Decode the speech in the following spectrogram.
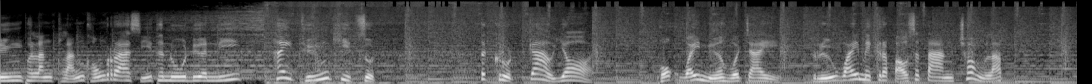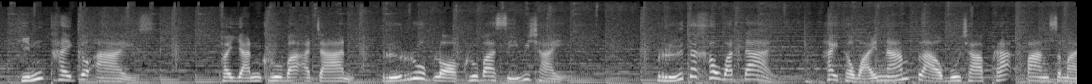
ดึงพลังขลังของราศีธนูเดือนนี้ให้ถึงขีดสุด ตะกรุดก้าวยอด พกไว้เหนือหัวใจ หรือไว้ในกระเป๋าสตางค์ช่องลับ หินไทเกอร์ไอส์พยันครูบาอาจารย์ หรือรูปหล่อครูบาศรีวิชัย หรือถ้าเข้าวัดได้ ให้ถวายน้ำเปล่าบูชาพระปางสมา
